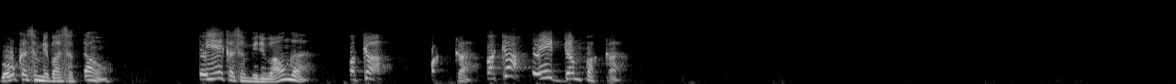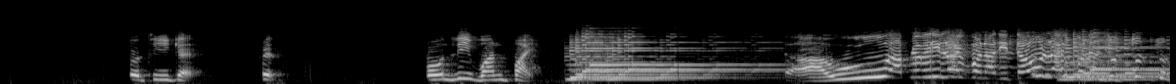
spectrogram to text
वो कसम निभा सकता हूँ तो ये कसम भी निभाऊँगा। पक्का? पक्का। पक्का? एकदम पक्का। तो ठीक है। फिर ओनली वन फाइव आपने मेरी लाइफ बना दी ताऊ लाइफ बना दी। सुन सुन सुन।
